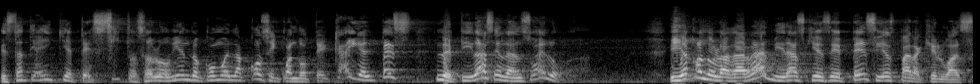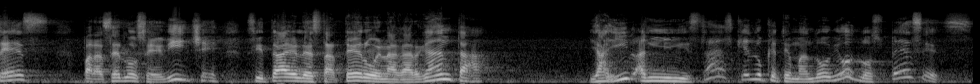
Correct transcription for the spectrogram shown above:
Estate ahí quietecito, solo viendo cómo es la cosa. Y cuando te caiga el pez, le tiras el anzuelo. Y ya cuando lo agarras, miras que ese pez si es para que lo haces, para hacerlo ceviche, si trae el estatero en la garganta. Y ahí administras qué es lo que te mandó Dios, los peces,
